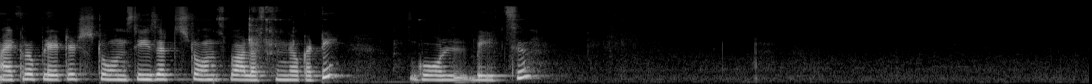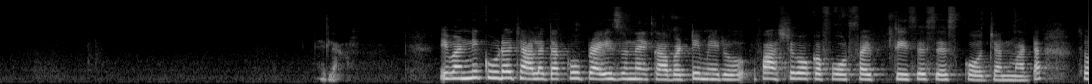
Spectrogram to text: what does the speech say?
microplated stone CZ stones ball వస్తుంది ఒకటి. Gold beads. ఇలా. ఇవన్నీ కూడా చాలా తక్కువ ప్రైస్ ఉన్నాయి కాబట్టి మీరు ఫాస్ట్గా ఒక ఫోర్ ఫైవ్ తీసేసేసుకోవచ్చు అనమాట సో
